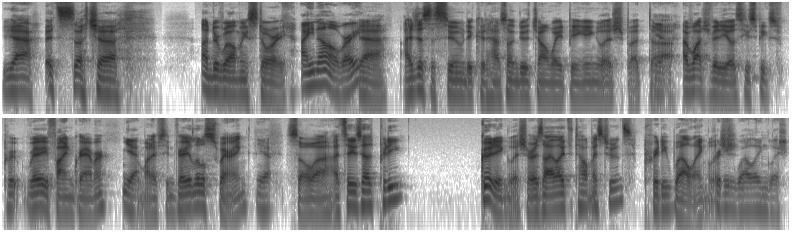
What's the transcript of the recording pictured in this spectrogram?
Yeah, it's such a underwhelming story. I know, right? Yeah, I just assumed it could have something to do with John Waite being English, but uh, Yeah. I've watched videos. He speaks pr- very fine grammar. Yeah. from what I've seen, very little swearing. Yeah. So uh, I'd say he has pretty good English, or as I like to tell my students, pretty well English. pretty well English.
